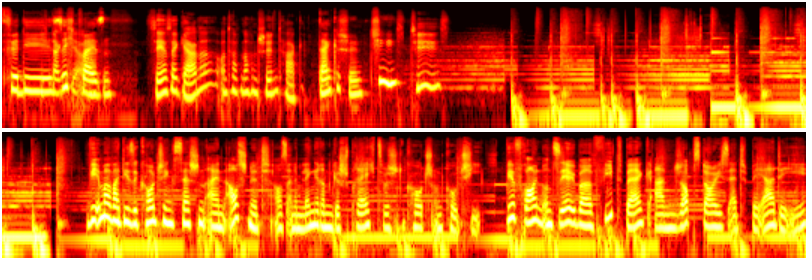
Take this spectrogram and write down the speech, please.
für die Sichtweisen. Sehr, sehr gerne und hab noch einen schönen Tag. Dankeschön. Tschüss. Tschüss. Wie immer war diese Coaching-Session ein Ausschnitt aus einem längeren Gespräch zwischen Coach und Coachee. Wir freuen uns sehr über Feedback an jobstories.br.de.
